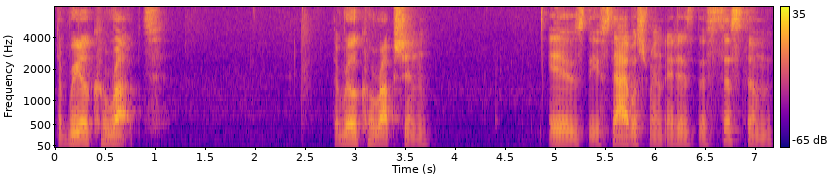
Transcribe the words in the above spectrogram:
the real corrupt, the real corruption is the establishment. It is the system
